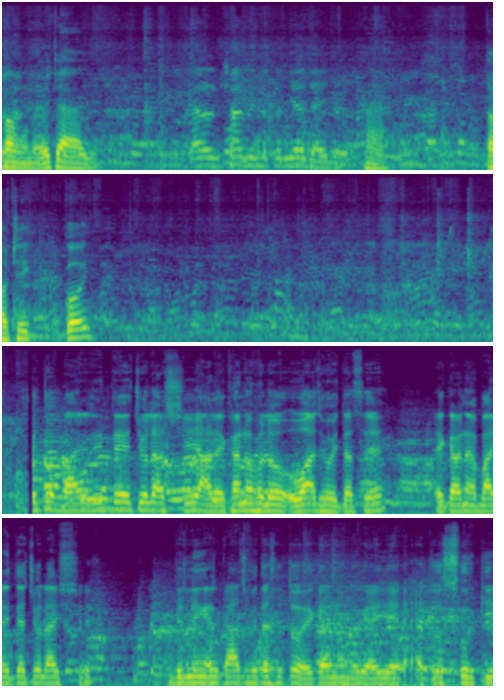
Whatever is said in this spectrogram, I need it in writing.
পাবো না। এটা কারণ তো নিয়ে হ্যাঁ। তাও ঠিক কই? বাড়িতে চলে আসছি আর এখানে হলো ওয়াজ হইতাছে। এখানে বাড়িতে চলে আসছি। বিল্ডিং এর কাজ হইতাছে তো, এই কারণে হলো এত সুরকি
